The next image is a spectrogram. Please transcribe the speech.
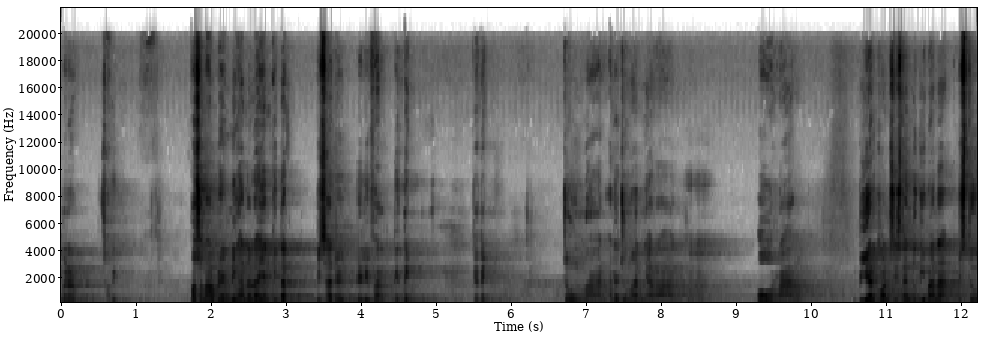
bener sorry. Personal branding adalah yang kita bisa de- deliver. Titik. Titik. Cuman ada cumannya kan Mm-mm. orang biar konsisten tuh gimana? Bis tuh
